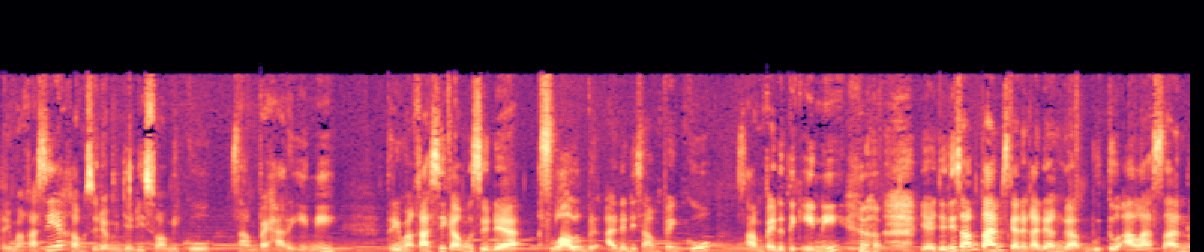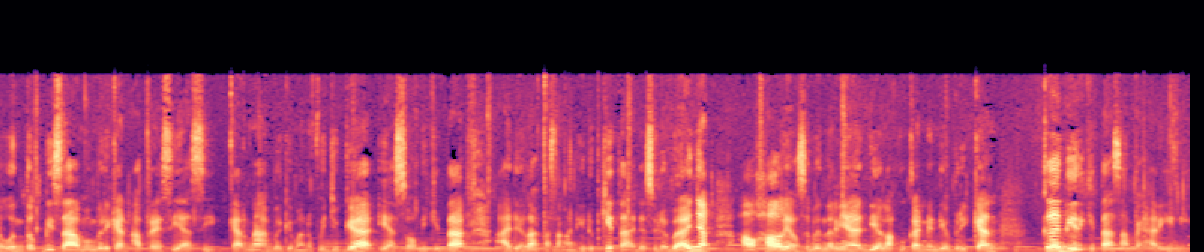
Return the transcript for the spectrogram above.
terima kasih ya kamu sudah menjadi suamiku sampai hari ini. Terima kasih kamu sudah selalu berada di sampingku sampai detik ini. ya jadi sometimes kadang-kadang nggak butuh alasan untuk bisa memberikan apresiasi karena bagaimanapun juga ya suami kita adalah pasangan hidup kita dan sudah banyak hal-hal yang sebenarnya dia lakukan dan dia berikan ke diri kita sampai hari ini.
